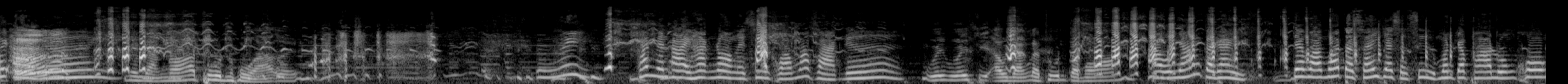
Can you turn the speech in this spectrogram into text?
อ้ยอายเอ้ยเป็นอย่างเนาะทุนหัวเอ้ยเอ้ยท่านเงินอายหักน้องไอ้ซื้อของมาฝากเด้อเว้ยเว้ยสิเอาหยังละทุนกระหมอมเอาหยังก็ได้ แต่ว่ามอเตอร์ไซค์จะซื้อมันจะพาลงโค้ง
